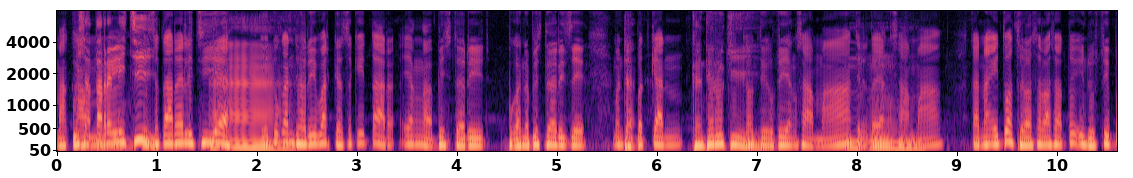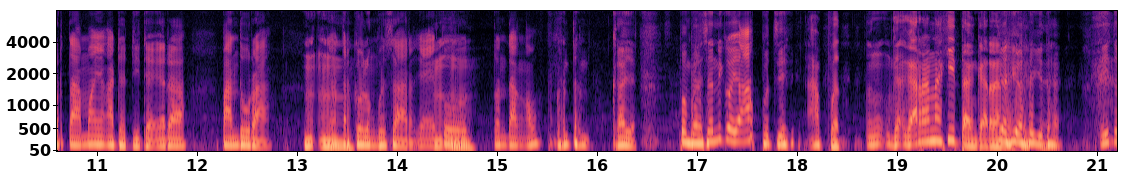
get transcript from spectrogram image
Makam Wisata religi. Wisata religi ya. Ah. Itu kan dari warga sekitar yang habis dari bukan habis dari sih mendapatkan ganti rugi. ganti rugi yang sama, cerita yang sama. Karena itu adalah salah satu industri pertama yang ada di daerah Pantura Mm-mm. yang tergolong besar yaitu Mm-mm. tentang oh bukan tentang gaya. Pembahasan ini kok ya abot sih. Abot. Enggak enggak ranah kita, enggak ranah kita. kita. Itu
